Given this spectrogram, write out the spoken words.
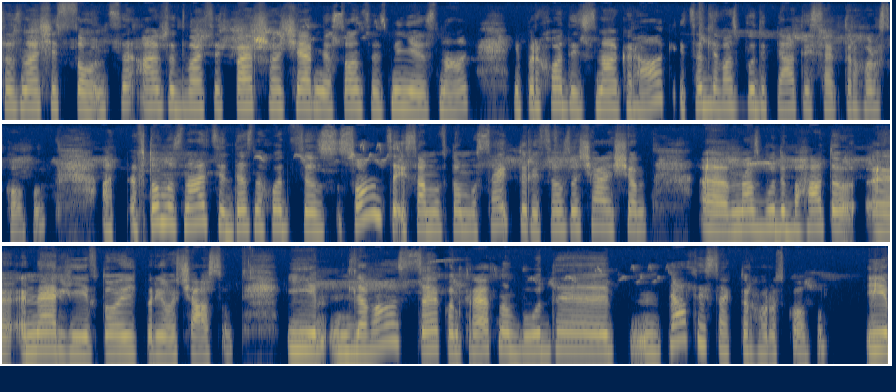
це значить сонце, адже 21 червня сонце змінює знак і переходить знак рак, і це для вас буде п'ятий сектор гороскопу. А в тому знаці, де знаходиться сонце, і саме в тому секторі, це означає, що е, в нас буде багато е, енергії в той період часу. І для вас це конкретно буде п'ятий сектор гороскопу. І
